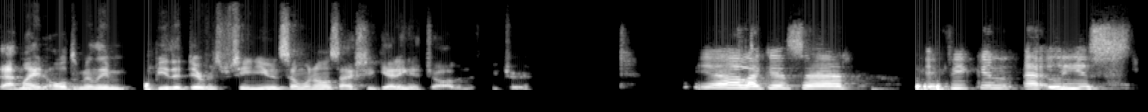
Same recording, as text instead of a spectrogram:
that might ultimately be the difference between you and someone else actually getting a job in the future. Yeah, like I said, if you can at least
